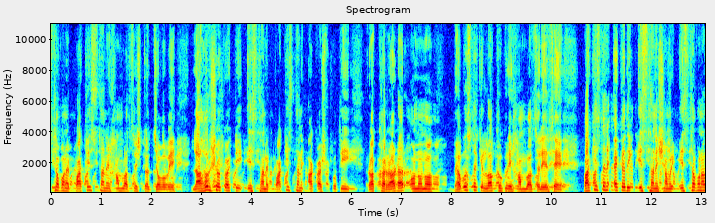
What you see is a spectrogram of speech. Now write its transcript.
স্থাপনায় পাকিস্তানের হামলা চেষ্টার জবাবে লাহোর সহ কয়েকটি স্থানে পাকিস্তানি আকাশ প্রতি রক্ষা রাডার অন্যান্য ব্যবস্থাকে লক্ষ্য করে হামলা চালিয়েছে। পাকিস্তানের একাধিক স্থানে সামরিক স্থাপনা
